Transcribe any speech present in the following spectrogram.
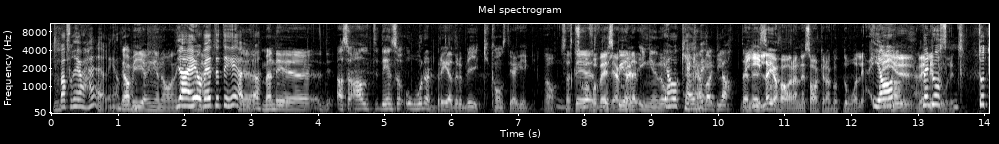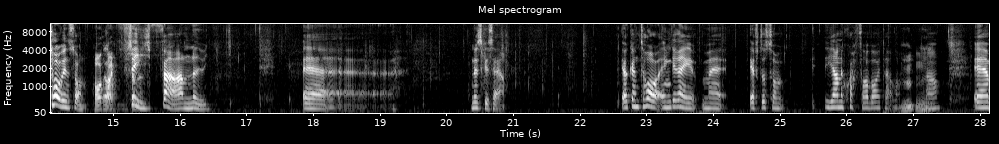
Varför är jag här egentligen? ja, vi har ingen aning. Ja, jag vet inte heller. Men det är, det- alltså allt, det är en så oerhört bred rubrik, konstiga gig. Ja, Så att så det, man får det välja spelar själv. ingen roll. Ja, okej, det kan men- vara glatt Vi eller gillar så. ju att höra när saker har gått dåligt. Ja, det är ju väldigt men då, roligt. då tar vi en sån. Ja, tack. Fy fan nu. Eh, nu ska vi se. här. Jag kan ta en grej med, eftersom Janne Schaffer har varit här va? Mm. Ja. Eh,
